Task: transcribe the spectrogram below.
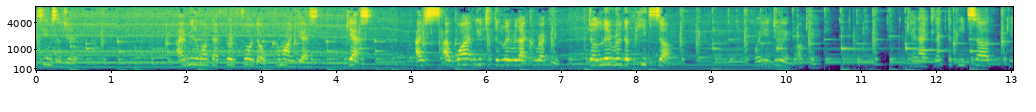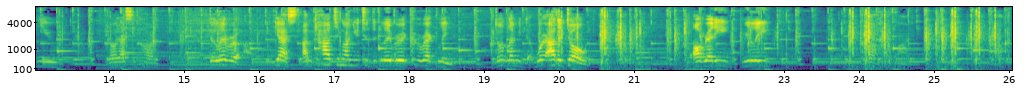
Seems legit. I really want that third floor though. Come on, guest. Guest. I, I want you to deliver that correctly. Deliver the pizza. What are you doing? Okay. Can I click the pizza? Can you... No, that's the card. Deliver. Guest, I'm counting on you to deliver it correctly. Don't let me... We're out of dough. Already? Really? Oh, fine. Okay,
